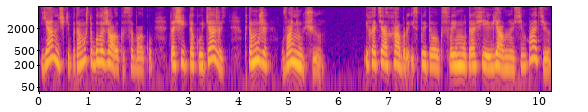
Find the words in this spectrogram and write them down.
Яночке, потому что было жалко собаку тащить такую тяжесть, к тому же вонючую. И хотя Хабр испытывал к своему трофею явную симпатию,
